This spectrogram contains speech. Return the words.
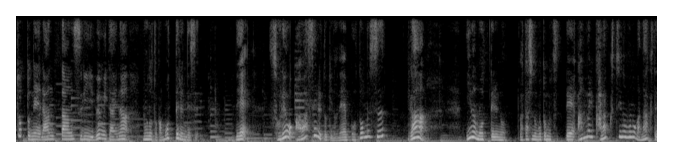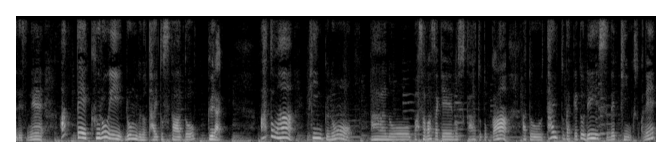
ちょっとねランタンスリーブみたいなものとか持ってるんです。でそれを合わせる時のねボトムスが今持ってるの私のボトムスってあんまり辛口のものがなくてですねあって黒いロングのタイトスカートぐらい。あとはピンクのあのバサバサ系のスカートとかあとタイトだけどレースでピンクとかね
